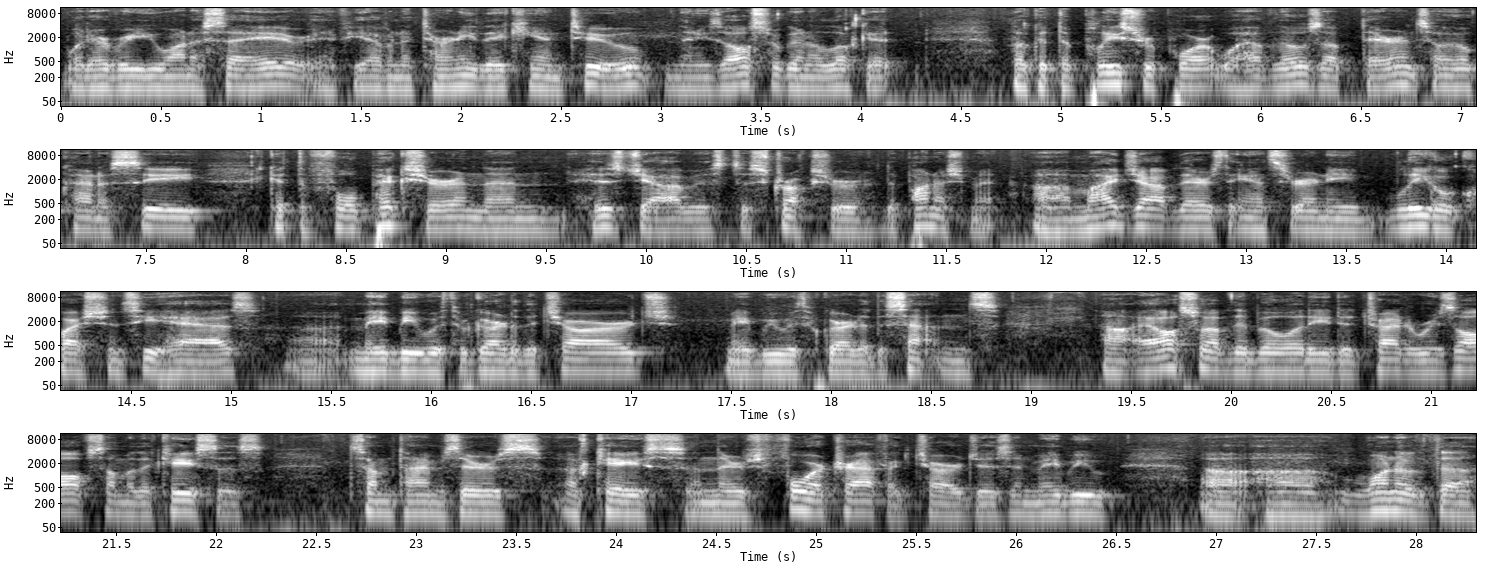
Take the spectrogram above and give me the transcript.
whatever you want to say, or if you have an attorney, they can too. And then he's also going to look at look at the police report. We'll have those up there, and so he'll kind of see get the full picture. And then his job is to structure the punishment. Uh, my job there is to answer any legal questions he has, uh, maybe with regard to the charge, maybe with regard to the sentence. Uh, I also have the ability to try to resolve some of the cases sometimes there's a case and there's four traffic charges, and maybe uh, uh, one of the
